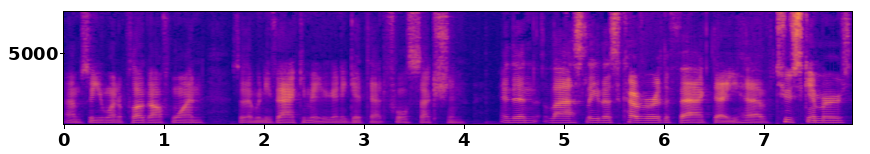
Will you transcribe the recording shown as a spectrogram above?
Um, so you want to plug off one so that when you vacuum it, you're going to get that full suction. And then lastly, let's cover the fact that you have two skimmers.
